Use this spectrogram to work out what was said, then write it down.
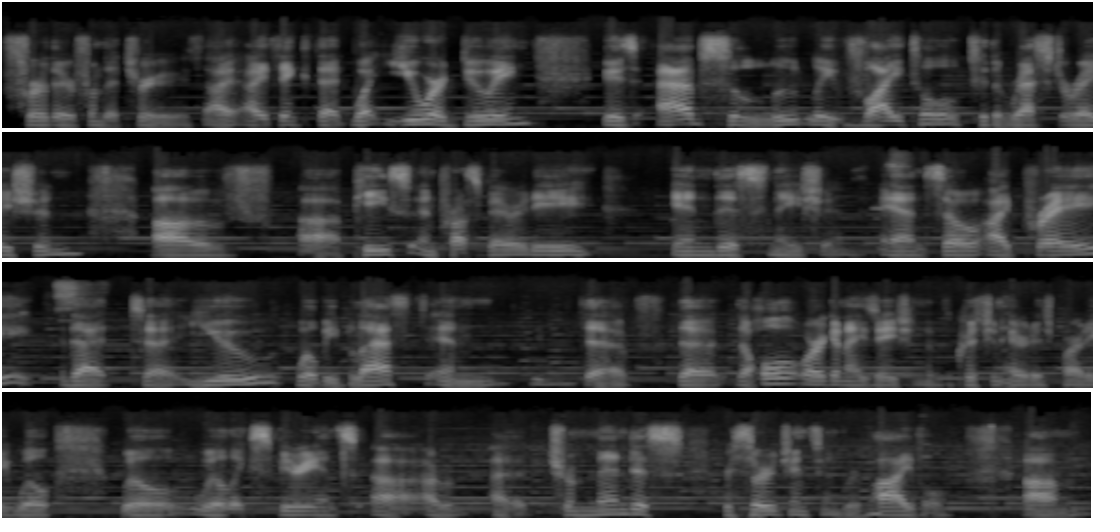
further from the truth. I, I, think that what you are doing is absolutely vital to the restoration of uh, peace and prosperity in this nation. And so I pray that uh, you will be blessed and the, the, the whole organization of the Christian Heritage Party will, will, will experience uh, a, a, tremendous resurgence and revival um,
